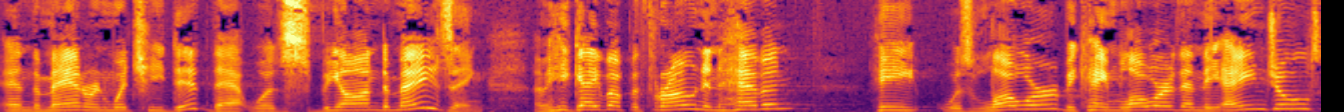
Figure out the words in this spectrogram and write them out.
And the manner in which he did that was beyond amazing. I mean, he gave up a throne in heaven. He was lower, became lower than the angels.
